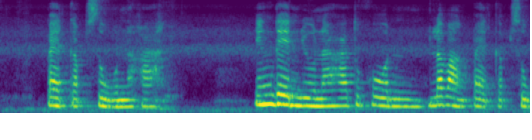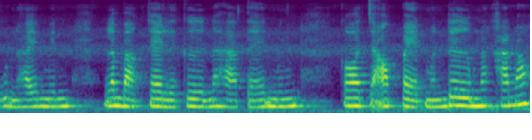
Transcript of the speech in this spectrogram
8 8 กับ 0 นะคะ ยังเด่นอยู่นะคะทุกคนระหว่าง 8 กับ 0 นะคะแอดมินลำบากใจเหลือเกินนะคะ แต่แอดมินก็จะเอา 8 เหมือนเดิมนะคะเนาะ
